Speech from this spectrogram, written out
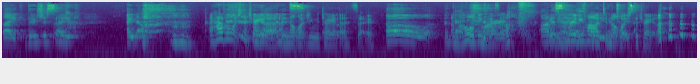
Like there's just like I know. I haven't watched the trailer. and I'm not watching the trailer, so oh, okay. I'm holding Smart. myself. Honestly, It's really hard to not watch the trailer.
